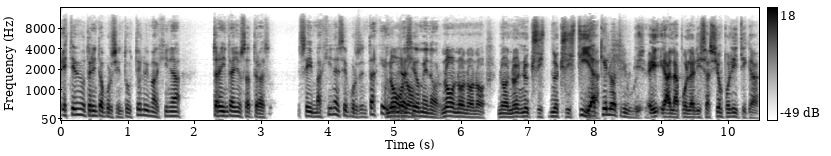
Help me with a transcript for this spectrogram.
este mismo 30%, ¿usted lo imagina 30 años atrás? ¿Se imagina ese porcentaje no, hubiera sido menor? No, no, no, no, no, no, no, existía. ¿Y a qué lo atribuye? Eh, eh, a la polarización política.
